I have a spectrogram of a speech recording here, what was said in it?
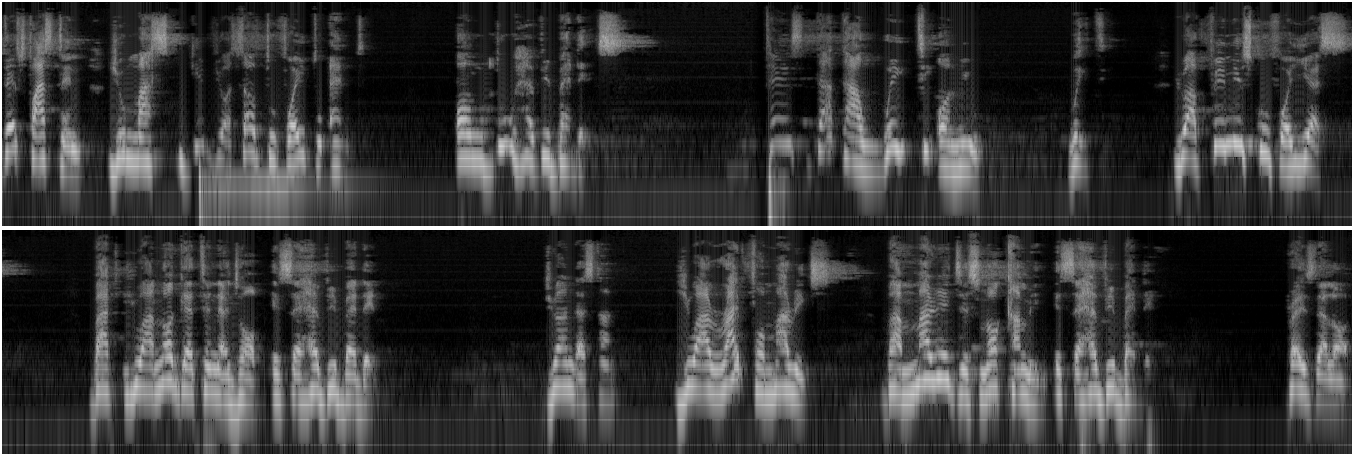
this fasting, you must give yourself to for it to end. Undo heavy burdens. Things that are weighty on you. Weighty. You have finished school for years, but you are not getting a job. It's a heavy burden. Do you understand? You are ripe for marriage, but marriage is not coming. It's a heavy burden. Praise the Lord.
